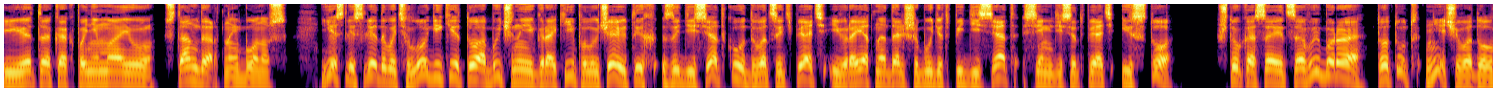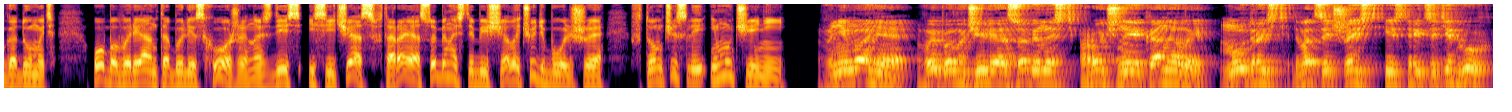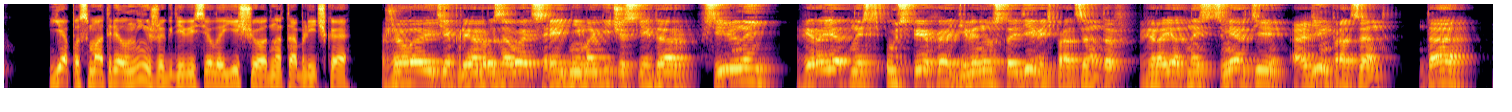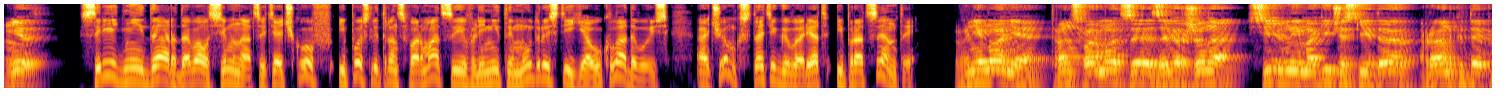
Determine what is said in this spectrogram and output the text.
И это, как понимаю, стандартный бонус. Если следовать логике, то обычные игроки получают их за десятку, 25 и, вероятно, дальше будет 50, 75 и 100. Что касается выбора, то тут нечего долго думать. Оба варианта были схожи, но здесь и сейчас вторая особенность обещала чуть больше, в том числе и мучений. Внимание! Вы получили особенность «Прочные каналы». Мудрость 26 из 32. Я посмотрел ниже, где висела еще одна табличка. «Желаете преобразовать средний магический дар в сильный? Вероятность успеха 99%, вероятность смерти 1%. Да? Нет?» Средний дар давал 17 очков, и после трансформации в лимиты мудрости я укладываюсь, о чем, кстати, говорят и проценты. Внимание! Трансформация завершена. Сильный магический дар, ранг D+,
